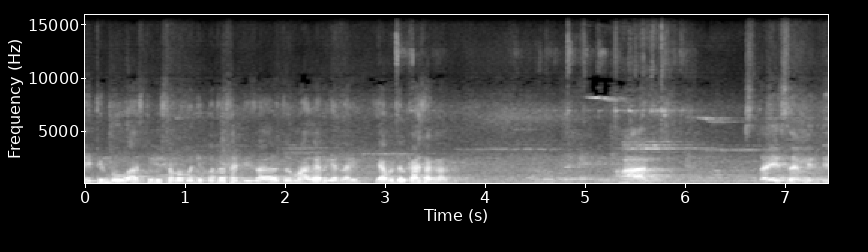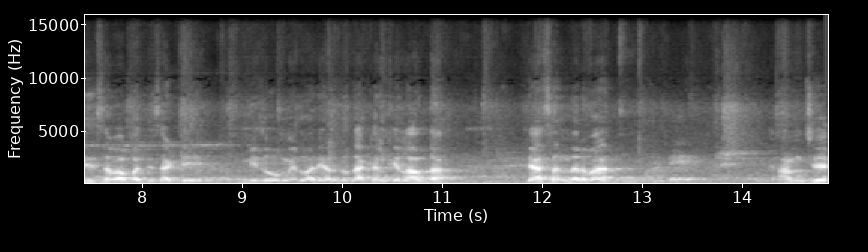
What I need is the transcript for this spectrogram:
नितीन भाऊ आज तुम्ही सभापती पदासाठीचा अर्ज माघार घेतला आहे याबद्दल काय सांगाल? आज स्थायी समिती सभापतीसाठी मी जो उमेदवारी अर्ज दाखल केला होता त्या संदर्भात आमचे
